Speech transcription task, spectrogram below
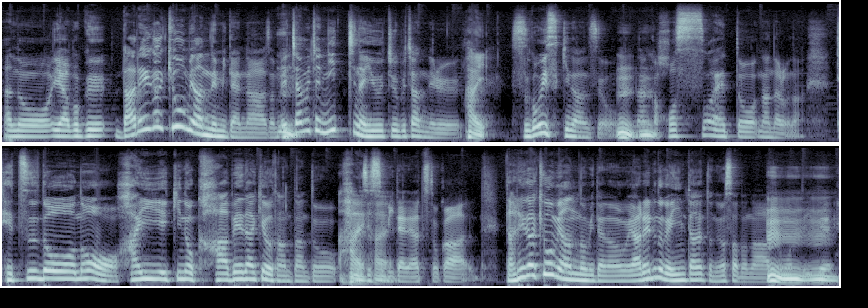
あのいや僕誰が興味あんねんみたいなめちゃめちゃニッチな YouTube チャンネル。はい、すごい好きなんですよ、うんうん。なんか細いとなんだろうな。鉄道の廃液の壁だけを淡々と映すみたいなやつとか、誰が興味あんのみたいなのをやれるのがインターネットの良さだなと思っていて、うんうんうん。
